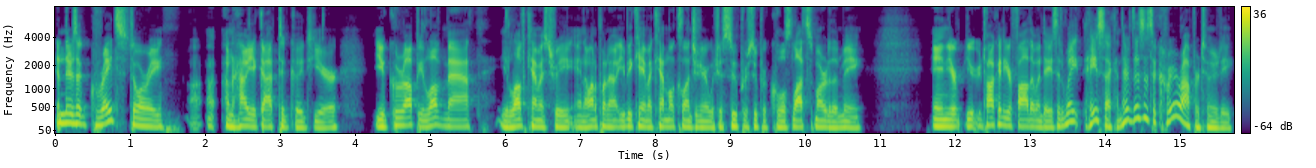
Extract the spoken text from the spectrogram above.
And there's a great story uh, uh, on how you got to goodyear. You grew up you love math you love chemistry and i want to point out you became a chemical engineer which is super super cool. It's a lot smarter than me and you're you're talking to your father one day. He said, "Wait, hey, second, there, this is a career opportunity.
